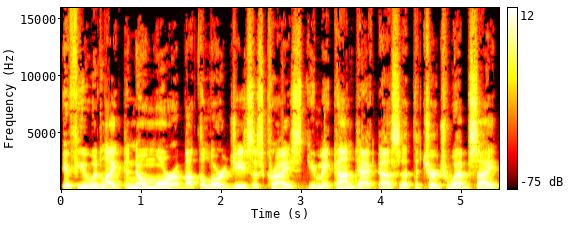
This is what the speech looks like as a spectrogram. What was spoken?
If you would like to know more about the Lord Jesus Christ, you may contact us at the church website,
